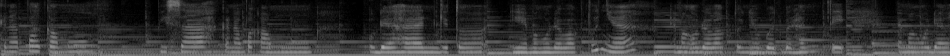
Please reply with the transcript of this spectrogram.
kenapa kamu pisah kenapa kamu udahan gitu? Ya emang udah waktunya emang udah waktunya buat berhenti. Emang udah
